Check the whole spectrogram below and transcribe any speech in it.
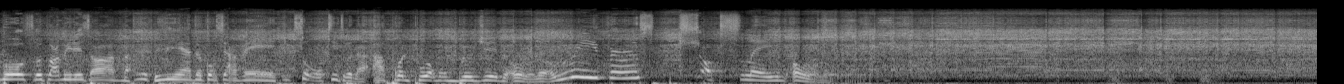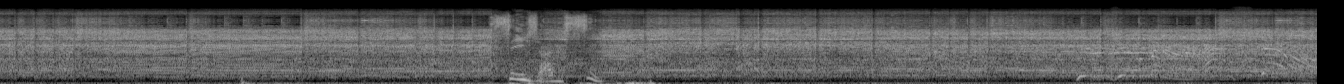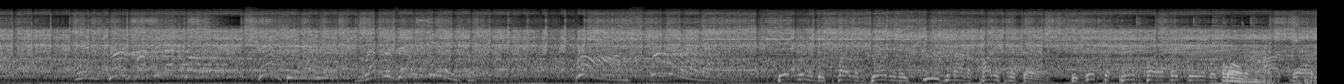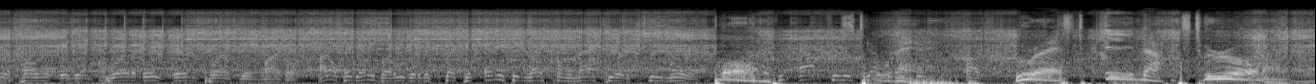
Monstre parmi les hommes vient de conserver son titre. Apprends pour mon budget. Oh. Reverse Chokeslam. Oh là là. Season 6. Here's absorbing a huge amount of punishment there. To get the pinfall victory over such Oh a high-quality opponent is incredibly impressive, Michael. I don't think anybody would have expected anything less from a match here at Extreme Rules. The absolute Rest in Strowman.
